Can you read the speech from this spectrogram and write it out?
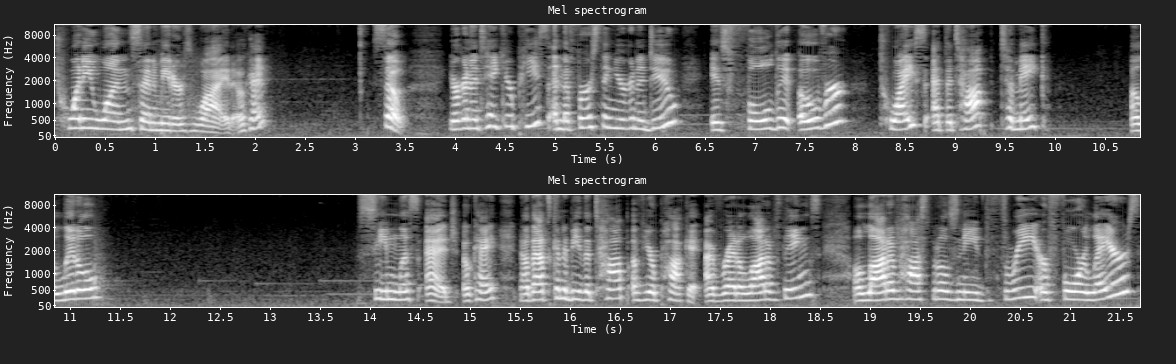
21 centimeters wide, okay? So you're gonna take your piece and the first thing you're gonna do is fold it over twice at the top to make a little seamless edge, okay? Now that's gonna be the top of your pocket. I've read a lot of things. A lot of hospitals need three or four layers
